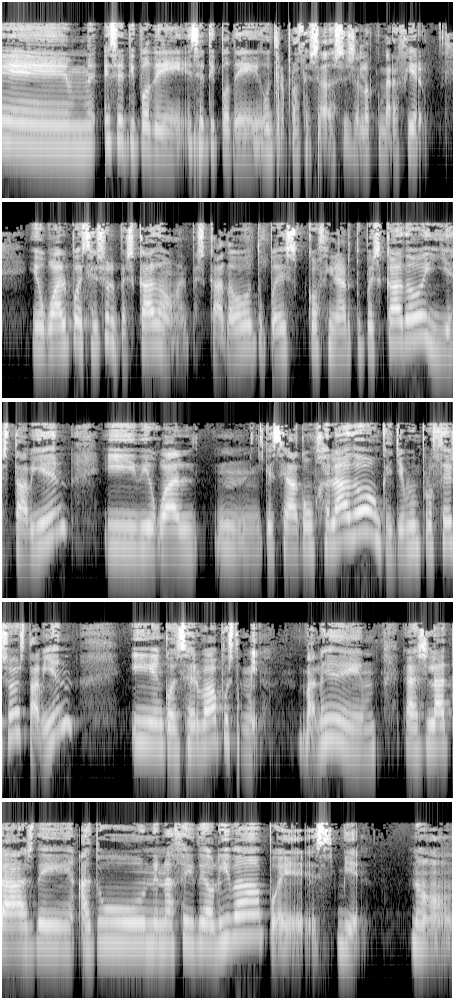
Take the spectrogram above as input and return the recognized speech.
Eh, ese tipo de ese tipo de ultraprocesados es a lo que me refiero. Igual, pues eso, el pescado. El pescado, tú puedes cocinar tu pescado y está bien. Y igual mm, que sea congelado, aunque lleve un proceso, está bien. Y en conserva, pues también. ¿Vale? Las latas de atún en aceite de oliva, pues bien, no,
